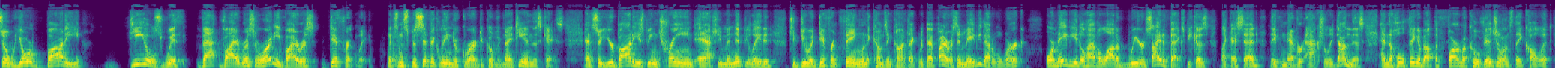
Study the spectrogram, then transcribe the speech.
so your body deals with that virus or any virus differently. It's in specifically in regard to COVID 19 in this case. And so your body is being trained and actually manipulated to do a different thing when it comes in contact with that virus. And maybe that will work, or maybe it'll have a lot of weird side effects because, like I said, they've never actually done this. And the whole thing about the pharmacovigilance, they call it,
